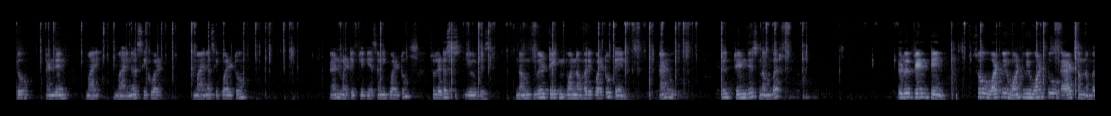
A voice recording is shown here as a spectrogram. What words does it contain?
to and then my minus equal minus equal to and multiplication equal to. So let us use this. Num we'll take one number equal to 10 and we'll print this number. It will print 10 so what we want we want to add some number.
